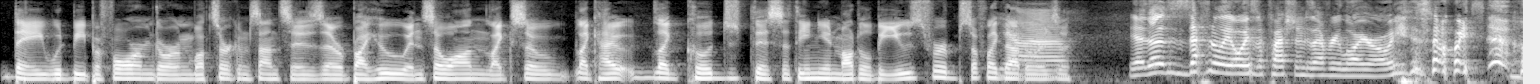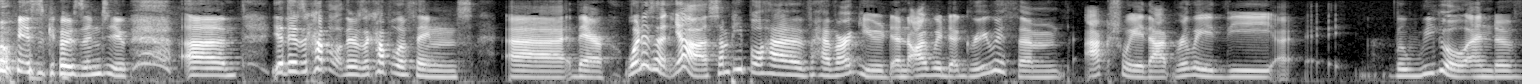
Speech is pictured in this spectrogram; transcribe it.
they would be performed or in what circumstances or by who and so on like so like how like could this athenian model be used for stuff like that or is it Yeah, that's definitely always a question every lawyer always always always goes into. Um, yeah, there's a couple there's a couple of things uh, there. One is that yeah, some people have have argued, and I would agree with them actually that really the uh, the legal end of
